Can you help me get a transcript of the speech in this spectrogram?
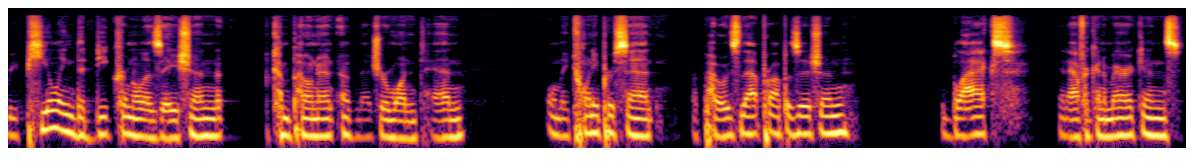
repealing the decriminalization component of Measure 110. Only 20% oppose that proposition. Blacks and African Americans,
